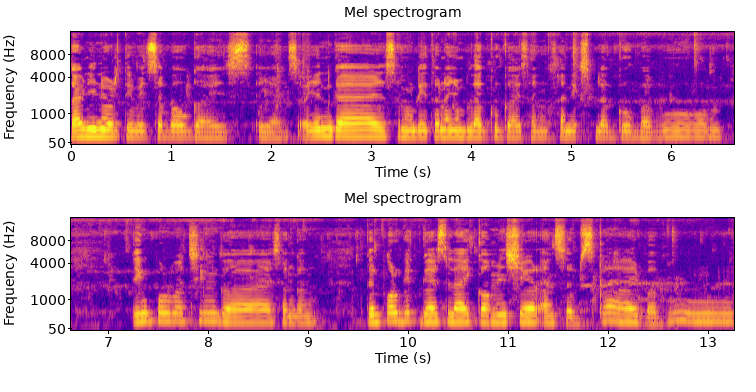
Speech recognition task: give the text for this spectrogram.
Carne Norte with sabaw guys. Ayan. So ayan guys. Hanggang dito na yung vlog ko guys. Hanggang sa next vlog ko. Baboom. Thank for watching guys. Hanggang don't forget guys like, comment, share, and subscribe. Baboom.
